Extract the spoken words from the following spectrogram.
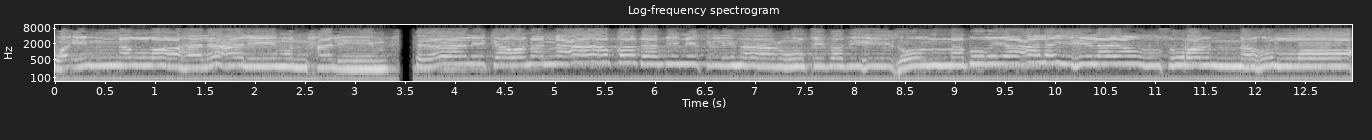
وإن الله لعليم حليم. ذلك ومن عاقب بمثل ما عوقب به ثم بغي عليه لينصرنه الله.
